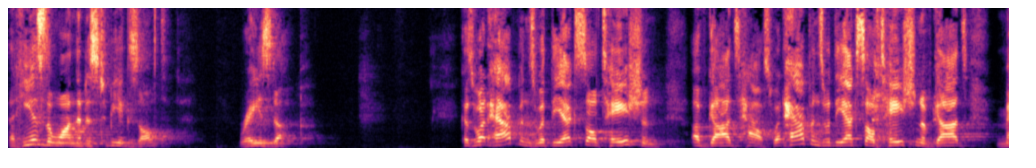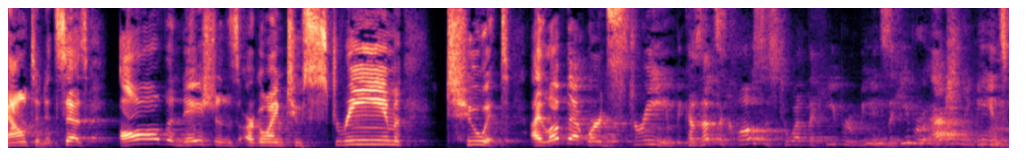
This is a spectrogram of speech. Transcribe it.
That he is the one that is to be exalted, raised up. Because what happens with the exaltation of God's house? What happens with the exaltation of God's mountain? It says all the nations are going to stream to it. I love that word stream because that's the closest to what the Hebrew means. The Hebrew actually means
